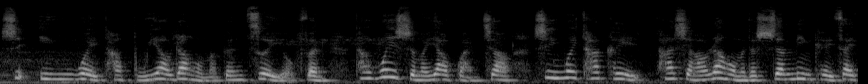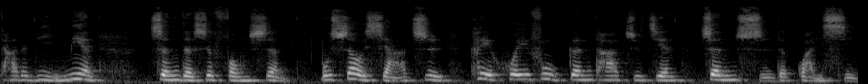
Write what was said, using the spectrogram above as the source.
是因为他不要让我们跟罪有份。他为什么要管教？是因为他可以，他想要让我们的生命可以在他的里面，真的是丰盛。不受辖制，可以恢复跟他之间真实的关系，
